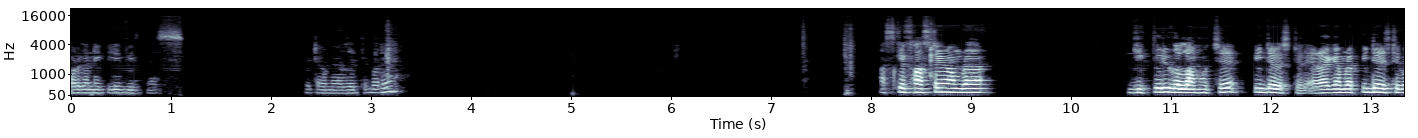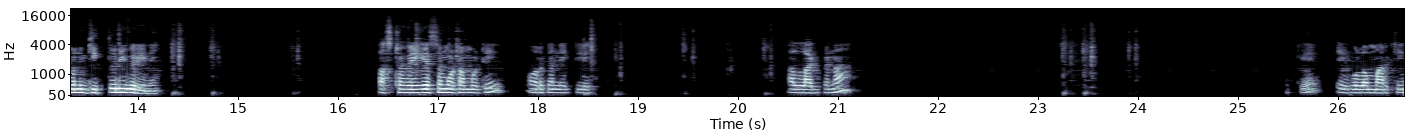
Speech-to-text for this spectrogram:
organically business এটাও নেওয়া যেতে পারে। আজকে ফার্স্ট টাইম আমরা গিক তৈরি করলাম হচ্ছে প্রিন্টারেস্টের এর আগে আমরা প্রিন্টারেস্টে কোনো গিক তৈরি করি নাই। পাঁচটা হয়ে গেছে মোটামুটি অর্গানিকলি আর লাগবে না। ওকে, এগুলো মার্কিং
